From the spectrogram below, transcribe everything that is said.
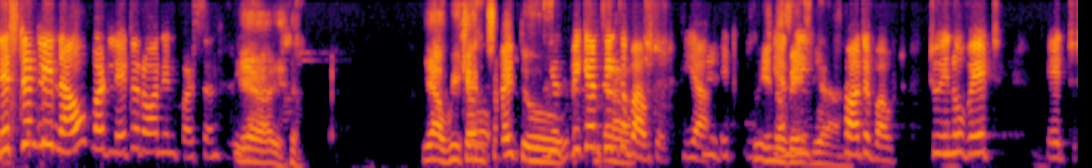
Distantly now but later on in person. Yeah yeah, yeah we can so, try to we can think about it. Yeah it to innovate yeah. thought about to innovate it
